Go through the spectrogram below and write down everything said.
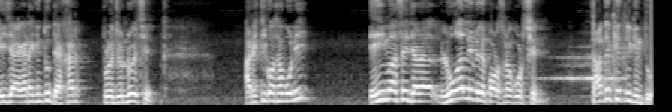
এই জায়গাটা কিন্তু দেখার প্রয়োজন রয়েছে। আরেকটি কথা বলি, এই মাসে যারা লোয়ার লেভেলে পড়াশোনা করছেন, তাদের ক্ষেত্রে কিন্তু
